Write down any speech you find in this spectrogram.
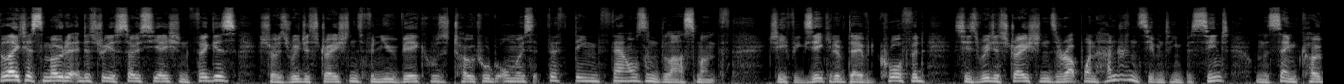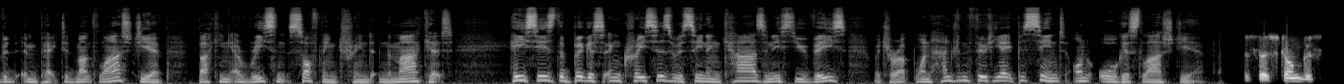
The latest Motor Industry Association figures shows registrations for new vehicles totaled almost 15,000 last month. Chief Executive David Crawford says registrations are up 117% on the same COVID impacted month last year, bucking a recent softening trend in the market. He says the biggest increases were seen in cars and SUVs, which are up 138% on August last year. It's the strongest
